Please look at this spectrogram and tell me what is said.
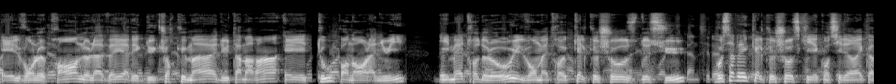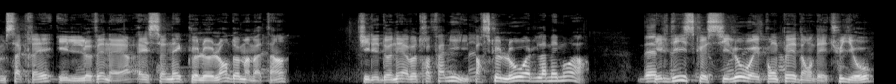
et ils vont le prendre, le laver avec du curcuma et du tamarin et tout pendant la nuit, y mettre de l'eau, ils vont mettre quelque chose dessus. Vous savez, quelque chose qui est considéré comme sacré, ils le vénèrent, et ce n'est que le lendemain matin, qu'il est donné à votre famille, parce que l'eau a de la mémoire. Ils disent que si l'eau est pompée dans des tuyaux,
